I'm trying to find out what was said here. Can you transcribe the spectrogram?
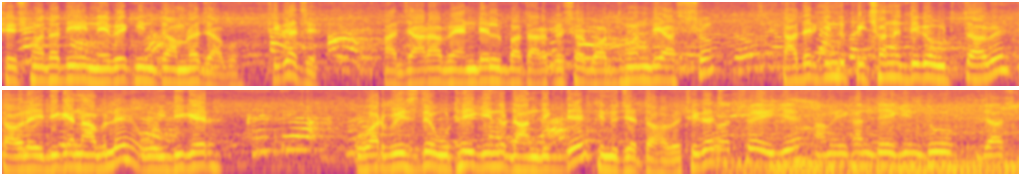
শেষ মাথা দিয়ে নেবে কিন্তু আমরা যাব। ঠিক আছে? আর যারা ব্যান্ডেল বা তারকেশ্বর বর্ধমান দিয়ে আসছো, তাদের কিন্তু পিছনের দিকে উঠতে হবে। তাহলে এইদিকে নামলে ওই দিকের ওভারব্রিজ দিয়ে উঠেই কিন্তু ডান দিক দিয়ে কিন্তু যেতে হবে। ঠিক আছে? এই যে আমি এখান থেকে কিন্তু জাস্ট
